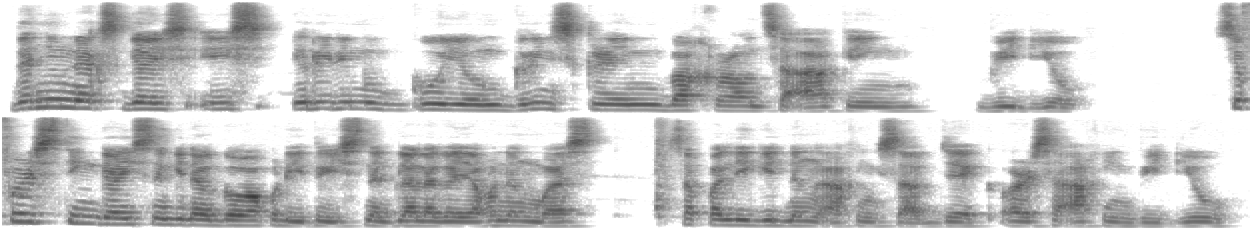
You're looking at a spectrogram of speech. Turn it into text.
Then yung next guys is i-remove ko yung green screen background sa aking video. So first thing guys na ginagawa ko dito is naglalagay ako ng mask sa paligid ng aking subject or sa aking video.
